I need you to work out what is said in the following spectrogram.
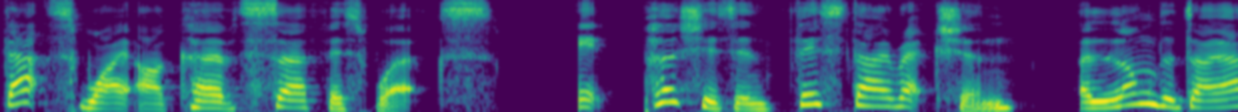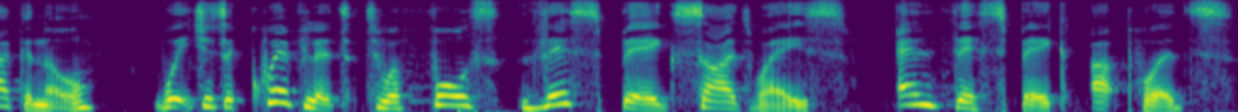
That's why our curved surface works. It pushes in this direction along the diagonal, which is equivalent to a force this big sideways and this big upwards.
